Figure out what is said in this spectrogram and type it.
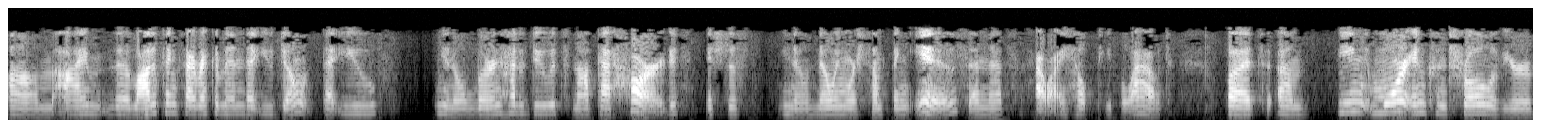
um, I'm there are a lot of things I recommend that you don't that you you know learn how to do. It's not that hard. It's just you know knowing where something is, and that's how I help people out. But um, being more in control of your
